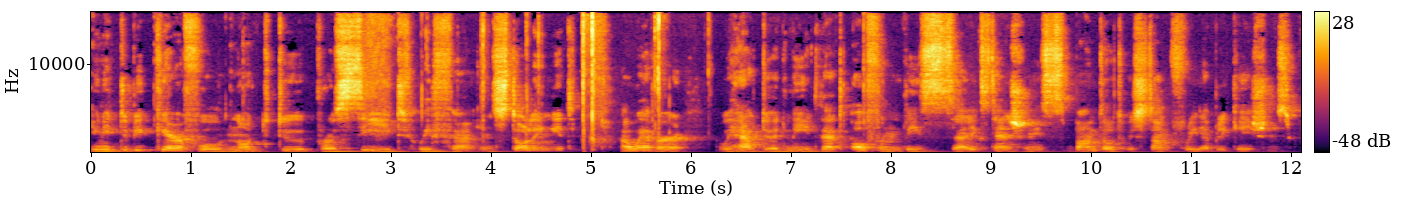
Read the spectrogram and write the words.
You need to be careful not to proceed with uh, installing it. However, we have to admit that often this uh, extension is bundled with some free applications.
